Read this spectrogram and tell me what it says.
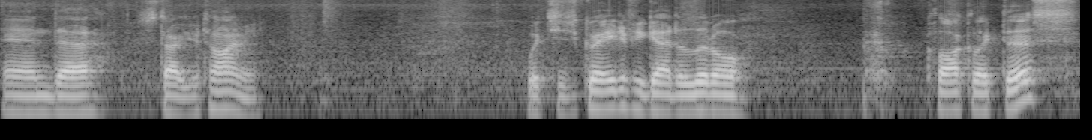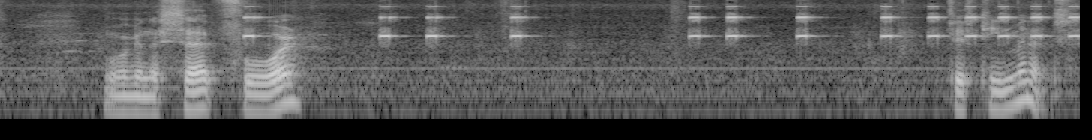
and uh, start your timing. Which is great if you got a little clock like this. We're going to set for 15 minutes.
